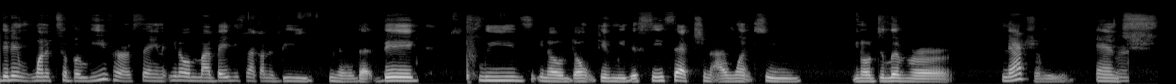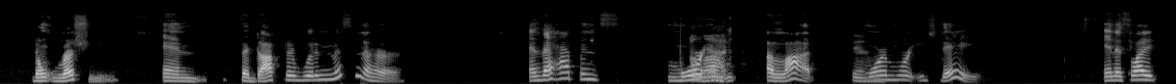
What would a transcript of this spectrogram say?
didn't want to believe her, saying, you know, my baby's not going to be, you know, that big please, you know, don't give me the C section. I want to, you know, deliver naturally and right. sh- don't rush me. And the doctor wouldn't listen to her. And that happens more a lot, and, a lot yeah. more and more each day. And it's like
